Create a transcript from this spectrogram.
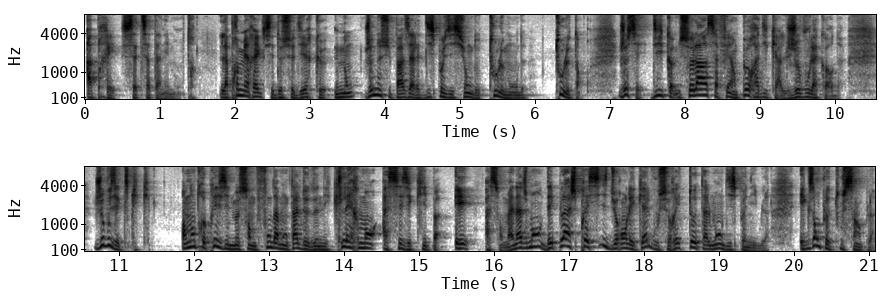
après cette satanée montre. La première règle, c'est de se dire que non, je ne suis pas à la disposition de tout le monde tout le temps. Je sais, dit comme cela, ça fait un peu radical, je vous l'accorde. Je vous explique. En entreprise, il me semble fondamental de donner clairement à ses équipes et à son management des plages précises durant lesquelles vous serez totalement disponible. Exemple tout simple,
